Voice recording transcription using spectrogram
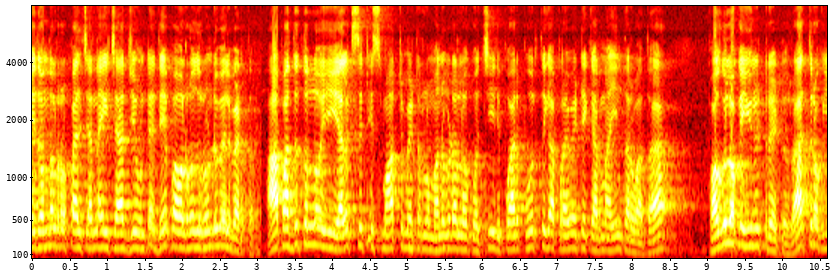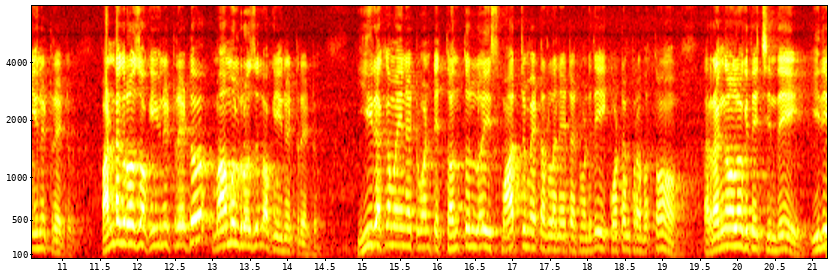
ఐదు వందల రూపాయలు చెన్నైకి ఛార్జీ ఉంటే దీపావళి రోజు రెండు వేలు పెడతారు ఆ పద్ధతుల్లో ఈ ఎలక్ట్రిసిటీ స్మార్ట్ మీటర్లు మనుగడలోకి వచ్చి ఇది పూర్తిగా ప్రైవేటీకరణ అయిన తర్వాత పగులు ఒక యూనిట్ రేటు రాత్రి ఒక యూనిట్ రేటు పండగ రోజు ఒక యూనిట్ రేటు మామూలు రోజుల్లో ఒక యూనిట్ రేటు. ఈ రకమైనటువంటి తంతుల్లో ఈ స్మార్ట్ మీటర్లు అనేటటువంటిది ఈ కూటమి ప్రభుత్వం రంగంలోకి తెచ్చింది. ఇది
